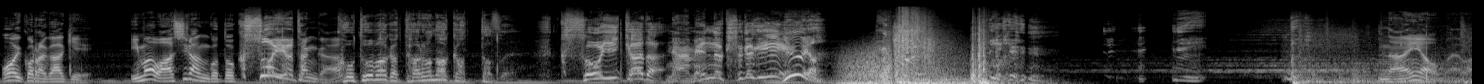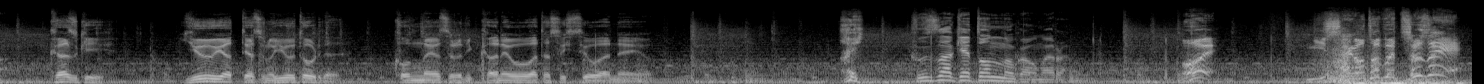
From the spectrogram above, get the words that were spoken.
おいこらガキ。今わしらんことクソ言うたんか。言葉が足らなかったぜクソイカだ。なめんなクソガキ。言うやなんやお前は。和樹優也ってやつの言う通りだ。こんな奴らに金を渡す必要はねえよ。はい。ふざけとんのかお前ら。おい店ごとぶっ潰せ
